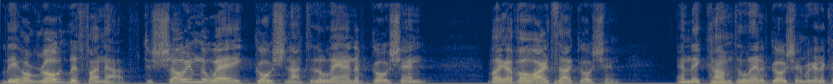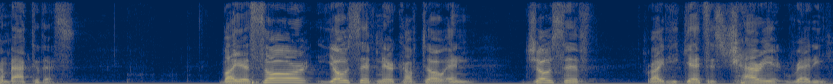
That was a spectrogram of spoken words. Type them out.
Lehorot Lefanav, to show him the way, Goshen, to the land of Goshen, Vayavo Arza Goshen. And they come to the land of Goshen. We're going to come back to this. Vayasor Yosef Mir Kavto, and Joseph, right, he gets his chariot ready.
